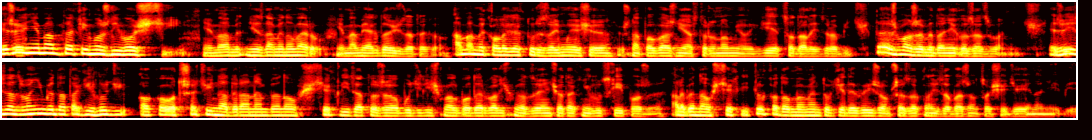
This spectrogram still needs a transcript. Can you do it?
Jeżeli nie mam takiej możliwości, nie, mamy, nie znamy numerów, nie mamy jak dojść do tego, a mamy kolegę, który zajmuje się już na poważnie astronomią i wie, co dalej zrobić, też możemy do niego zadzwonić. Jeżeli zadzwonimy do takich ludzi około trzeciej nad ranem, będą wściekli za to, że obudziliśmy albo oderwaliśmy od zajęcia o tak nieludzkiej porze, ale będą wściekli tylko do momentu, kiedy wyjrzą przez okno i zobaczą, co się dzieje na niebie.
